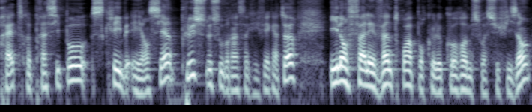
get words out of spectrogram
prêtres principaux, scribes et anciens, plus le souverain sacrificateur. Il en fallait 23 pour que le quorum soit suffisant.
